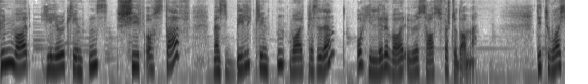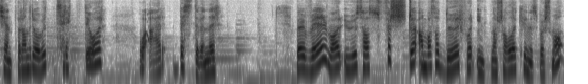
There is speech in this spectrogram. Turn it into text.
Hun var Hillary Clintons chief of staff mens Bill Clinton var president og Hillary var USAs førstedame. De to har kjent hverandre i over 30 år og er bestevenner. Berver var USAs første ambassadør for internasjonale kvinnespørsmål,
